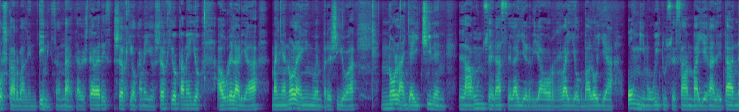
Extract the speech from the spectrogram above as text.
Oscar Valentin izan da. Eta bestea berriz Sergio Camello. Sergio Camello aurrelaria da baina nola egin duen presioa nola jaitsi den laguntzera zelaier dira hor Raiok baloia ongi mugitu zezan bai egaletan,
